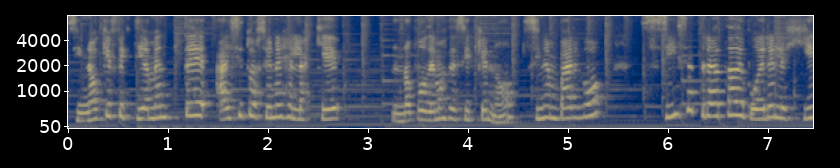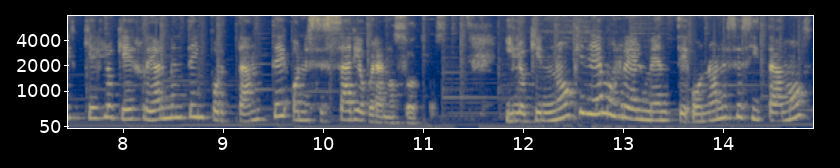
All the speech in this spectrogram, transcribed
sino que efectivamente hay situaciones en las que no podemos decir que no. Sin embargo, sí se trata de poder elegir qué es lo que es realmente importante o necesario para nosotros. Y lo que no queremos realmente o no necesitamos,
